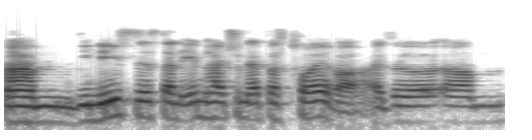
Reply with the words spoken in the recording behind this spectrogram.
Ähm, die nächste ist dann eben halt schon etwas teurer. Also ähm,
